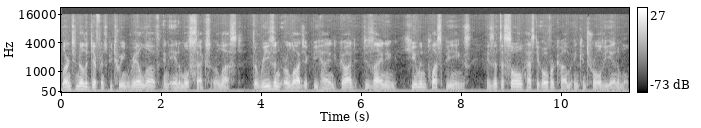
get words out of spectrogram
Learn to know the difference between real love and animal sex or lust. The reason or logic behind God designing human plus beings is that the soul has to overcome and control the animal.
